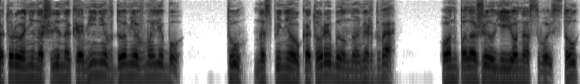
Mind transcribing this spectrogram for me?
которую они нашли на камине в доме в Малибу ту, на спине у которой был номер два. Он положил ее на свой стол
